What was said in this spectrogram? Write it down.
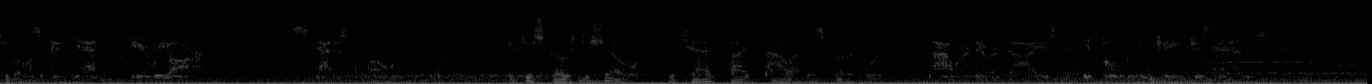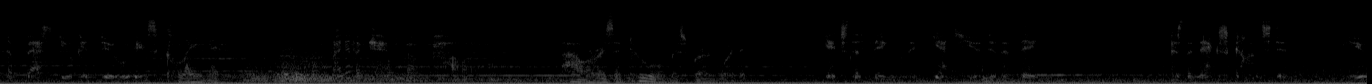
untouchables, and yet here we are. Status quo. It just goes to show you can't fight power, Miss Burnwood. Power never dies, it only changes hands. The best you can do is claim it. I never cared about power. Power is a tool, Miss Burnwood. It's the thing that gets you to the thing. As the next constant, you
